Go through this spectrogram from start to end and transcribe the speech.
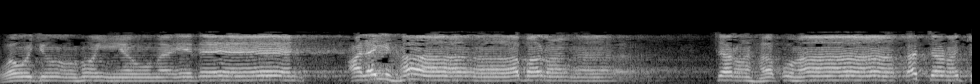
ووجوه يومئذ عليها برا ترهقها قترة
